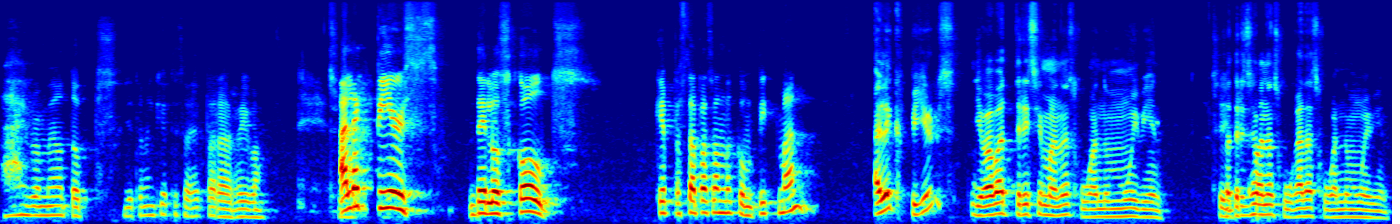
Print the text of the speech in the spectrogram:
Ay, Romeo Dobbs. Yo también quiero que se vaya para arriba. Alec Pierce, de los Colts. ¿Qué está pasando con Pittman? Alec Pierce llevaba tres semanas jugando muy bien. tres semanas jugadas jugando muy bien.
